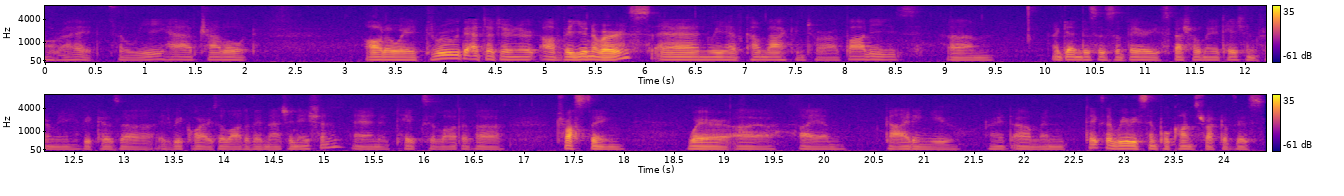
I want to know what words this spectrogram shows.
All right, so we have traveled all the way through the edge of the universe and we have come back into our bodies. Um, again, this is a very special meditation for me because uh, it requires a lot of imagination and it takes a lot of uh, trusting where uh, I am guiding you, right? Um, and takes a really simple construct of this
